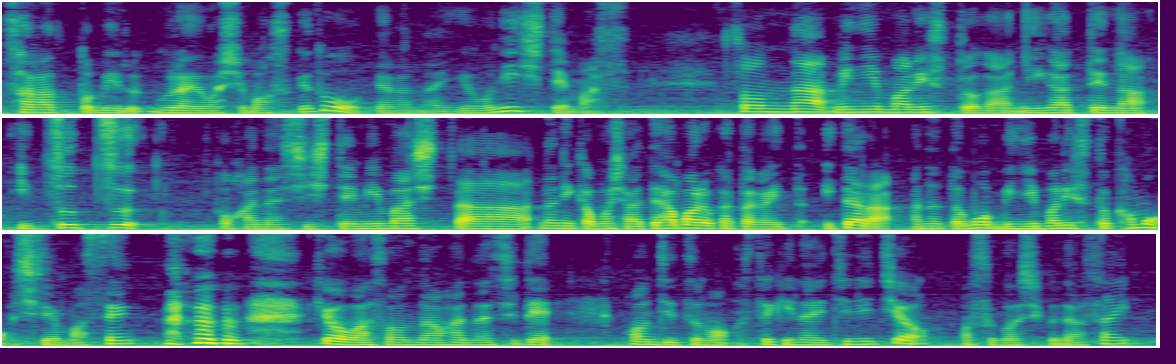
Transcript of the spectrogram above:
さらっと見るぐらいはしますけどやらないようにしてます。そんなミニマリストが苦手な5つお話ししてみました。何かもし当てはまる方がいたらあなたもミニマリストかもしれません。今日はそんなお話で本日も素敵な一日をお過ごしください。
